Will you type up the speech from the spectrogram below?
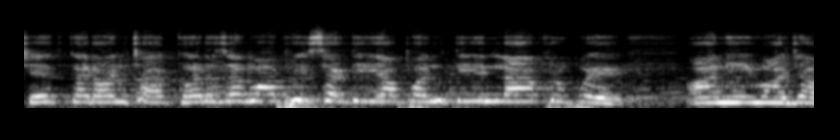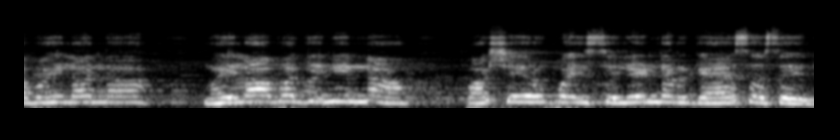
शेतकऱ्यांच्या कर्जमाफीसाठी आपण तीन लाख रुपये आणि माझ्या महिलांना महिला भगिनींना पाचशे रुपये सिलेंडर गॅस असेल.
